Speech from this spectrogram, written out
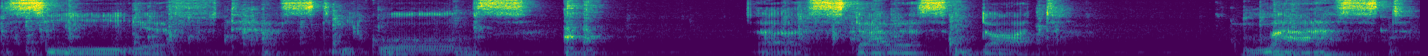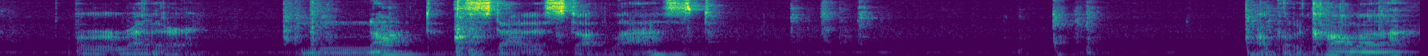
see if test equals uh, status dot last, or rather, not status dot last. I'll put a comma,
